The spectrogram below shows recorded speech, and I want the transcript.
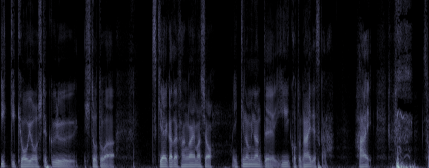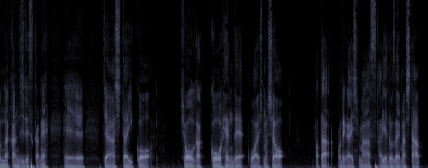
一気強要してくる人とは付き合い方考えましょう。一気飲みなんていいことないですから。はい。そんな感じですかね。えー、じゃあ明日以降、小学校編でお会いしましょう。またお願いします。ありがとうございました。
